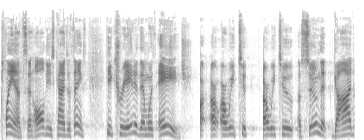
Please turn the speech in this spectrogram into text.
plants, and all these kinds of things, He created them with age. Are, are, are we to are we to assume that God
